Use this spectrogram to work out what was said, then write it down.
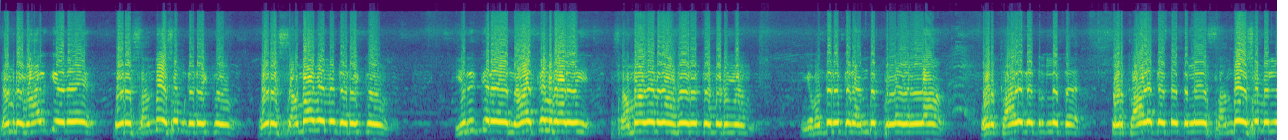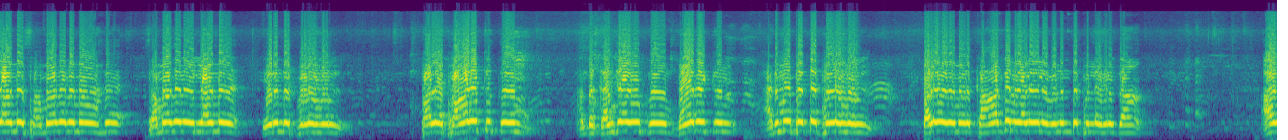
நம்முடைய வாழ்க்கையில ஒரு சந்தோஷம் கிடைக்கும் ஒரு சமாதானம் கிடைக்கும். இருக்கிற நாட்கள் வரை சமாதானமாக இருக்க முடியும். இங்க வந்திருக்கிற அந்த பிள்ளைகள் எல்லாம் ஒரு காலகட்டத்தில் ஒரு காலகட்டத்தில் சந்தோஷம் இல்லாம சமாதானமாக சமாதானம் இல்லாம இருந்த பிள்ளைகள் பல பாவத்துக்கும் அந்த கஞ்சாவுக்கும் போதைக்கும் அடிமைப்பட்ட பிள்ளைகள் பல விதமான காதல் வலையில விழுந்த பிள்ளைகள் தான் ஆக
